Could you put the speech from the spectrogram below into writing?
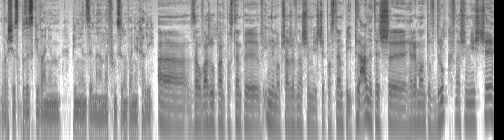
e, właśnie z pozyskiwaniem pieniędzy na, na funkcjonowanie hali. A zauważył pan postępy w innym obszarze w naszym mieście, postępy i plany też e, remontów dróg w naszym mieście?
